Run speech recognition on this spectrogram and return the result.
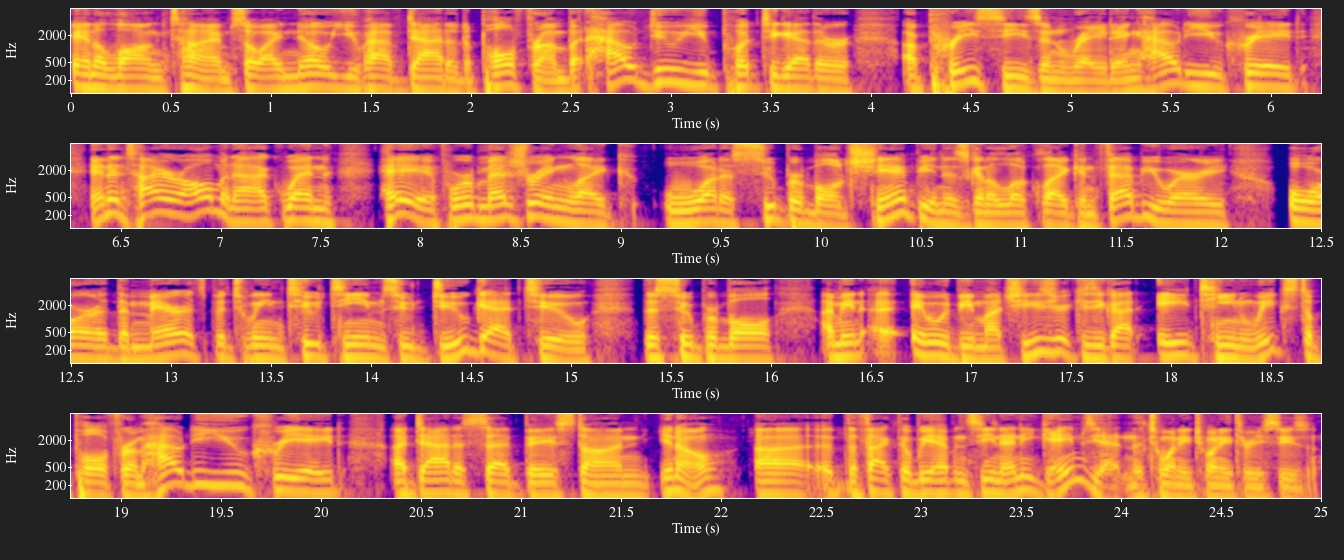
in a long time. So I know you have data to pull from, but how do you put together a preseason rating? How do you create an entire almanac when, hey, if we're measuring like what a Super Bowl champion is going to look like in February or the merits between two teams who do get to the Super Bowl, I mean, uh, it would be much easier because you got 18 weeks to pull from. How do you create a data set based on, you know, uh, the fact that we haven't seen any games yet in the 2023 season.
